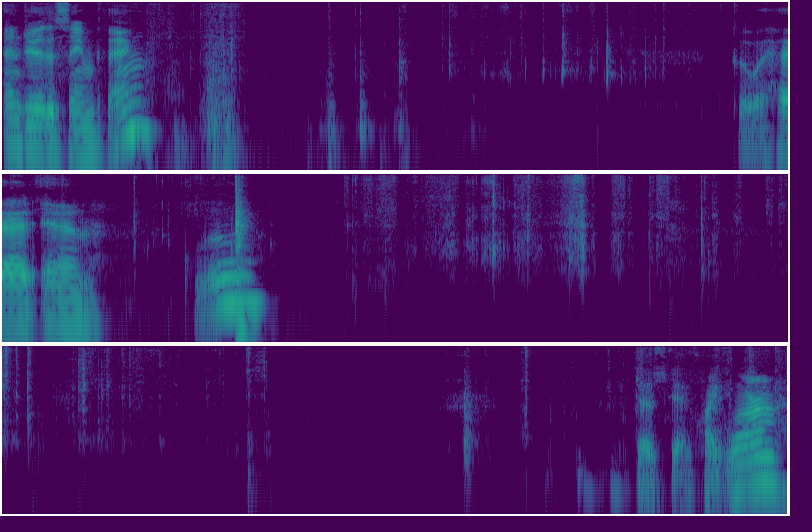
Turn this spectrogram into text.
and do the same thing. Go ahead and glue. It does get quite warm.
